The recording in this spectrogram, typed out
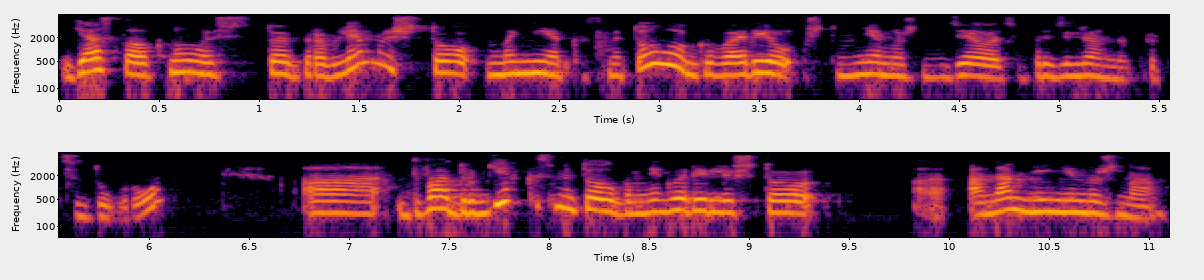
Я столкнулась с той проблемой, что мне косметолог говорил, что мне нужно делать определенную процедуру, а два других косметолога мне говорили, что а, она мне не нужна.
